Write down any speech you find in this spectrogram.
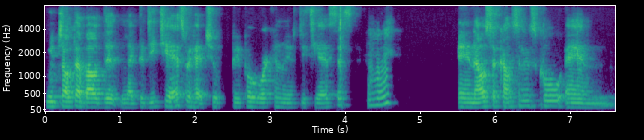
we talked about the like the DTS. We had two people working with DTSs, mhm. and also counseling school and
